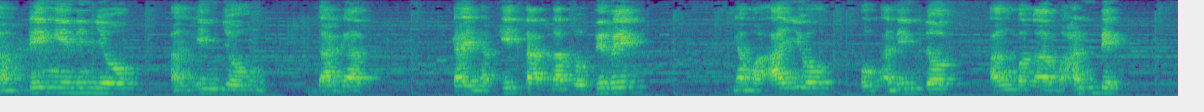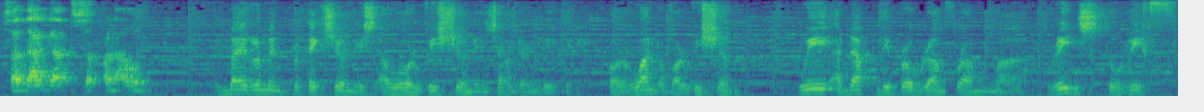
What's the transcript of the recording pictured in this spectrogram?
ang pingin ninyo ang inyong dagat kay nakita nato dire nga maayo og anindot ang mga bahandi sa dagat sa panahon. Environment protection is our vision in Southern Leyte or one of our vision we adapt the program from uh, ridge to reef.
